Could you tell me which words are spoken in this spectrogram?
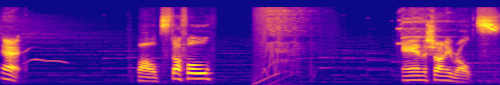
Alright. Wild Stufful. And the Shiny Ralts.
